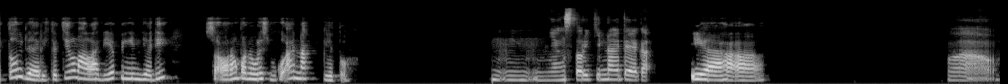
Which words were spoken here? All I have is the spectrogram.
itu dari kecil malah dia pingin jadi seorang penulis buku anak gitu. Yang story Cina itu ya kak? Iya wow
